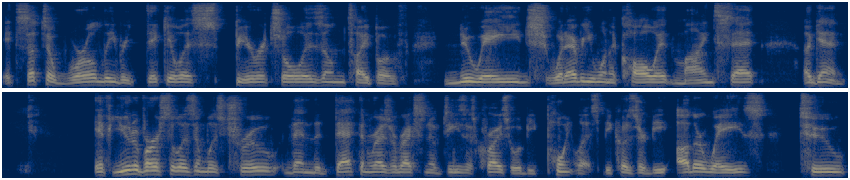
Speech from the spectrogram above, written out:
It's such a worldly, ridiculous spiritualism type of new age, whatever you want to call it, mindset. Again, if universalism was true, then the death and resurrection of Jesus Christ would be pointless because there'd be other ways to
